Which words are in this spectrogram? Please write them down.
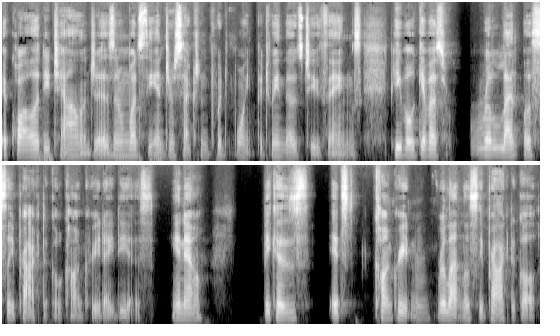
equality challenges and what's the intersection point between those two things? People give us relentlessly practical, concrete ideas, you know, because it's concrete and relentlessly practical.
